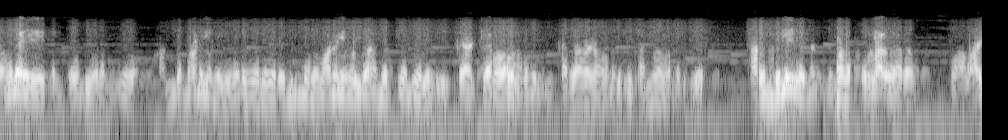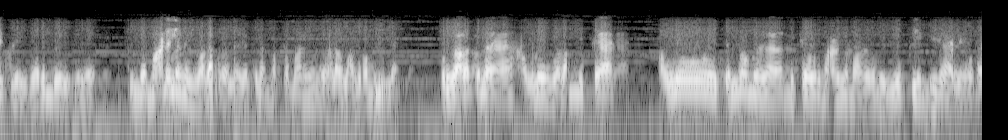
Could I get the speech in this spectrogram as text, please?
சமுதாய இயக்கம் தோன்றி வளர்ந்ததோ அந்த மாநிலங்கள் ஒரு ஒரு ரெண்டு மூணு மாநிலங்கள் தான் அந்த தோன்றி வளர்ந்து கேரளா வளர்ந்துருக்கு கர்நாடகா வளர்ந்துருக்கு தமிழ்நாடு வளர்ந்துருக்கு. அதன் விளைவு என்ன பொருளாதார வாய்ப்புகள் வரும்போது இந்த மாநிலங்கள் வளர்ற வேகத்துல மற்ற மாநிலங்களால வளர முடியல. ஒரு காலத்துல அவ்வளவு வளம் மிக்க அவ்வளோ செல்வம் மிக்க ஒரு மாநிலமாக இருந்த யூபி பீகாரையோட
